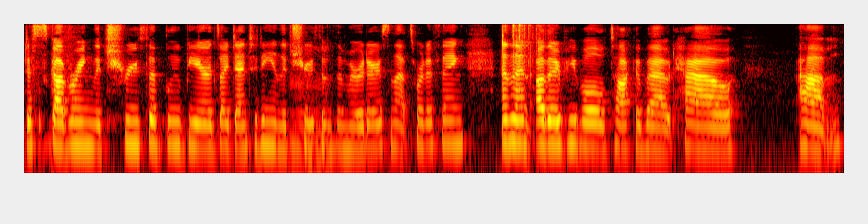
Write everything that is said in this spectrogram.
discovering the truth of Bluebeard's identity and the truth of the murders and that sort of thing? And then other people talk about how. Um,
